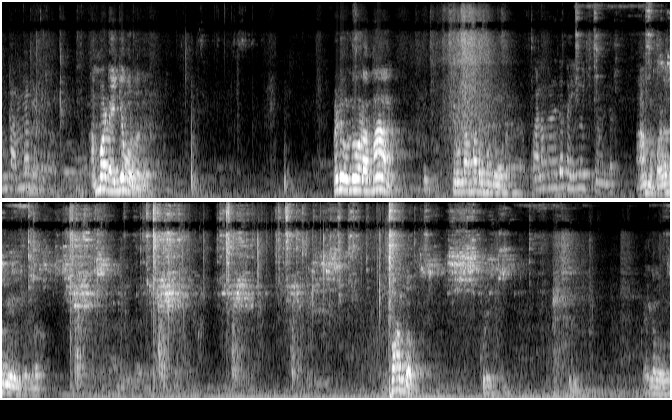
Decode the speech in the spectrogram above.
உங்க அம்மா கிட்ட அம்மாட்ட எங்கே போடுறது? வீடு கொண்டு போடாமா? சரி கொண்டு அம்மாட்ட போட்டு விட கழுத கையை வச்சுக்கோங்க இல்ல ஆமா பழகு கை வைக்கிறது சாந்தம் குடி. குடி. கை கழுவு.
